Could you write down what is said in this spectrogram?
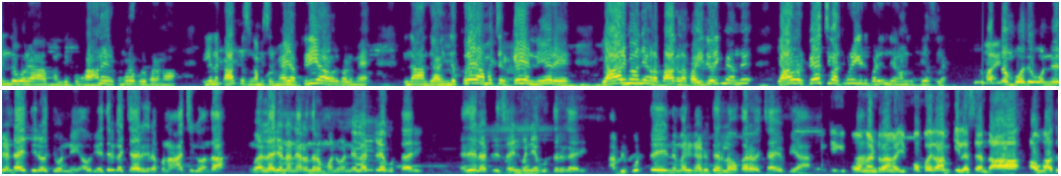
எந்த ஒரு அந்த ஆணையர் குமர குருபரனோ இல்ல இந்த கார்பரேஷன் கமிஷனர் மேயா பிரியா அவர்களுமே இந்த அந்த இந்த துறை அமைச்சர் கே என் நேரு யாருமே வந்து எங்களை பார்க்கலப்பா இது வரைக்குமே வந்து யாரும் ஒரு பேச்சுவார்த்தை கூட ஈடுபடுது வந்து எங்களை வந்து பேசல. பத்தொன்பது ஒன்னு ரெண்டாயிரத்தி இருபத்தி ஒண்ணு அவர் எதிர்கட்சியா இருக்கிறப்ப நான் ஆட்சிக்கு வந்தா உங்க எல்லாரையும் நான் நிரந்தரம் பண்ணுவேன்னு லெட்டரே கொடுத்தாரு. அதே லெட்டர் சைன் பண்ணியே கொடுத்துருக்காரு. அப்படி கொடுத்து இந்த மாதிரி நடுத்தரில் உட்கார வச்சா எப்படியா? ராம்கிக்கு போங்கன்றாங்க. இப்ப போய் ராம்கில சேர்ந்தா அவங்க அது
